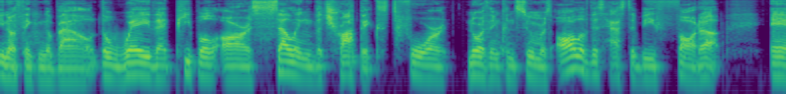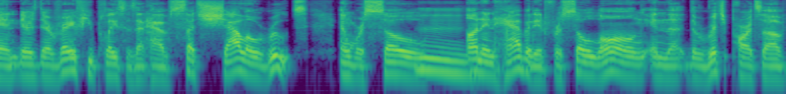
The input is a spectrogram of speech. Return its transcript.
you know, thinking about the way that people are selling the tropics for northern consumers. All of this has to be thought up and there's there are very few places that have such shallow roots and were so mm. uninhabited for so long in the the rich parts of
